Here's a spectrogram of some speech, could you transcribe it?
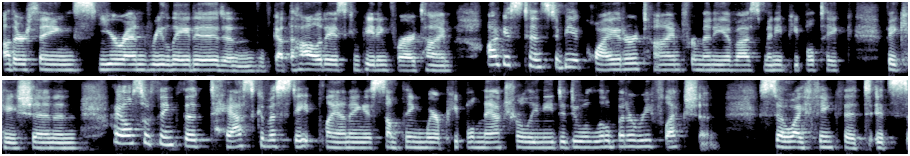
other things year end related, and we've got the holidays competing for our time. August tends to be a quieter time for many of us. Many people take vacation. And I also think the task of estate planning is something where people naturally need to do a little bit of reflection. So I think that it's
